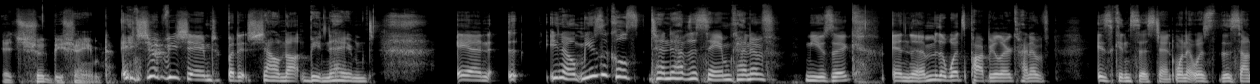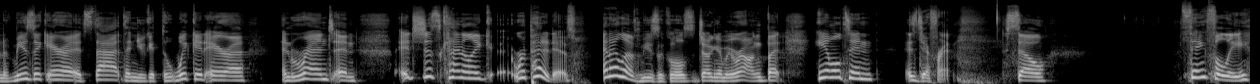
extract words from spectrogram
It should be shamed. It should be shamed, but it shall not be named. And, uh, you know, musicals tend to have the same kind of music in them. The what's popular kind of is consistent. When it was the Sound of Music era, it's that. Then you get the Wicked era and Rent, and it's just kind of like repetitive. And I love musicals, don't get me wrong, but Hamilton is different. So thankfully,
